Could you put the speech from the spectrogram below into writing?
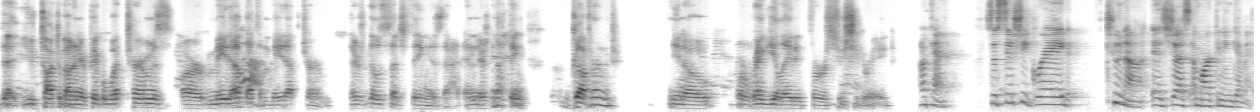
that you talked about in your paper what terms are made up? That's a made up term. There's no such thing as that. And there's nothing governed you know or regulated for sushi grade. Okay. So sushi grade tuna is just a marketing gimmick.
